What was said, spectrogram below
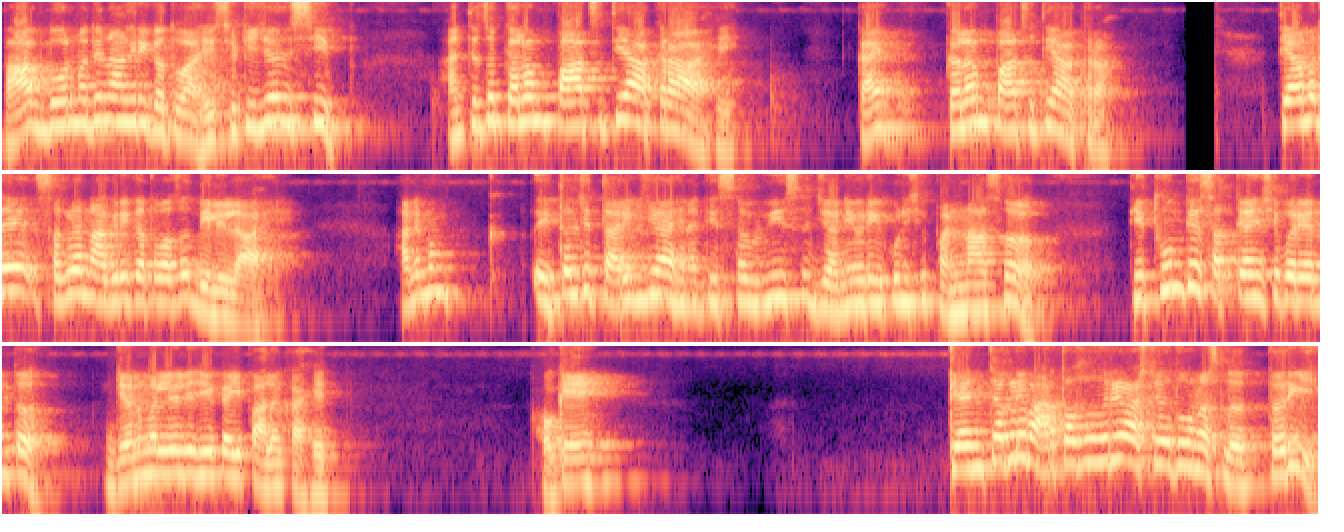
भाग दोन मध्ये नागरिकत्व आहे सिटीजनशिप आणि त्याचं कलम पाच ते अकरा आहे. काय? कलम पाच ते अकरा. त्यामध्ये सगळं नागरिकत्वाचं दिलेलं आहे. आणि मग इथलची तारीख जी आहे ना ती सव्वीस जानेवारी एकोणीसशे पन्नास. तिथून ते सत्याऐंशी पर्यंत जन्मलेले जे काही पालक आहेत. ओके? त्यांच्याकडे भारताचं जरी राष्ट्रीयत्व नसलं तरी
